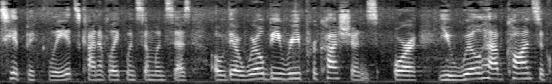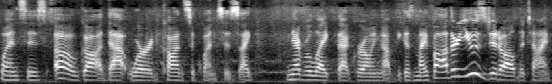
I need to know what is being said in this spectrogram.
Typically, it's kind of like when someone says, Oh, there will be repercussions, or you will have consequences. Oh, God, that word, consequences. I never liked that growing up because my father used it all the time.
